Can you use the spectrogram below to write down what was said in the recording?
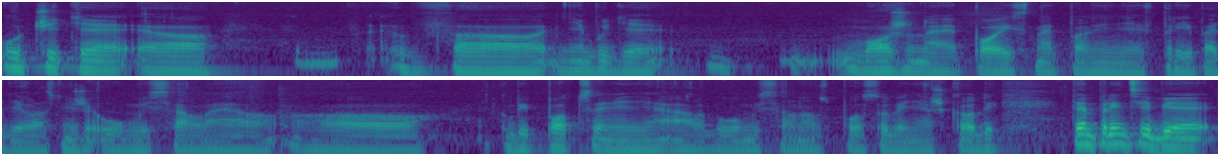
Určite v, nebude možné poistné plnenie v prípade vlastne, že úmyselného akoby podcenenia alebo úmyselného spôsobenia škody. Ten princíp je,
